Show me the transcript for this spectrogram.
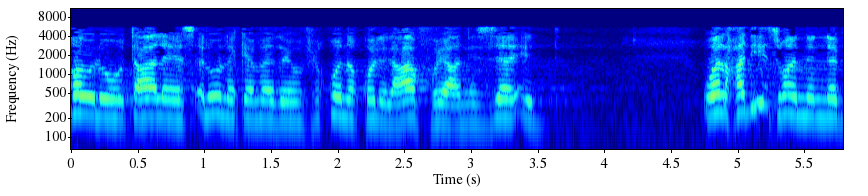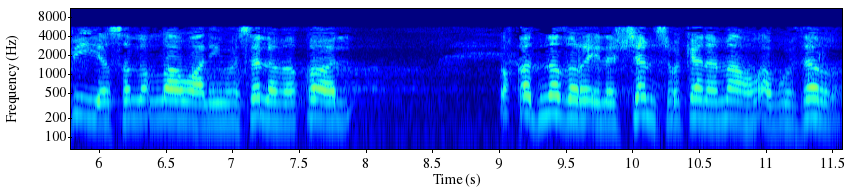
قوله تعالى يسألونك ماذا ينفقون قل العفو يعني الزائد. والحديث أن النبي صلى الله عليه وسلم قال وقد نظر إلى الشمس وكان معه أبو ذر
